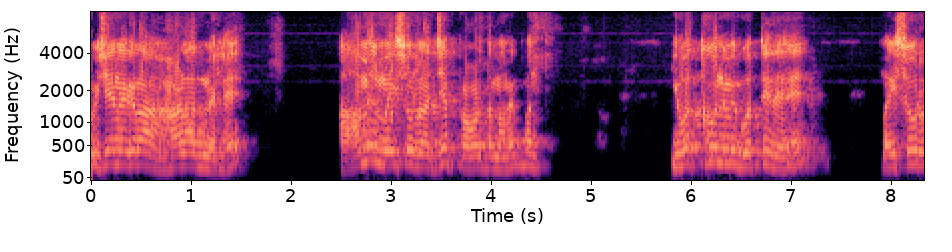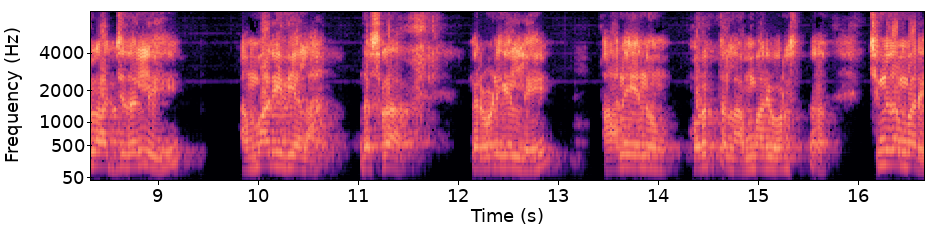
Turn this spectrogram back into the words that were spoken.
ವಿಜಯನಗರ ಹಾಳಾದ್ಮೇಲೆ ಆಮೇಲೆ ಮೈಸೂರು ರಾಜ್ಯ ಪ್ರವರ್ಧಮಾನಕ್ಕೆ ಬಂತು. ಇವತ್ತಿಗೂ ನಿಮಗೆ ಗೊತ್ತಿದೆ, ಮೈಸೂರು ರಾಜ್ಯದಲ್ಲಿ ಅಂಬಾರಿ ಇದೆಯಲ್ಲ, ದಸರಾ ಮೆರವಣಿಗೆಯಲ್ಲಿ ಆನೆ ಏನು ಹೊರುತ್ತಲ್ಲ, ಅಂಬಾರಿ ಹೊರಸ್ ಚಿನ್ನದ ಅಂಬಾರಿ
